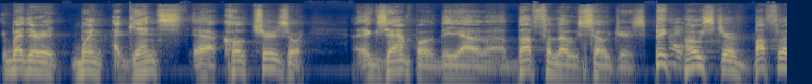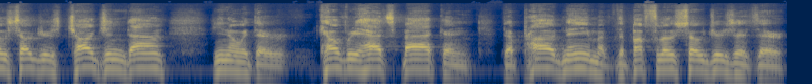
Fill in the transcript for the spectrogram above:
whether it went against uh, cultures or example, the uh, Buffalo soldiers, big Right. poster of Buffalo soldiers charging down, you know, with their cavalry hats back and the proud name of the Buffalo soldiers as they're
